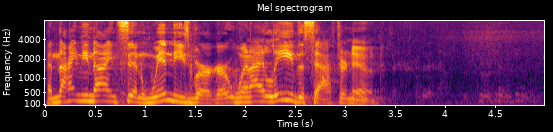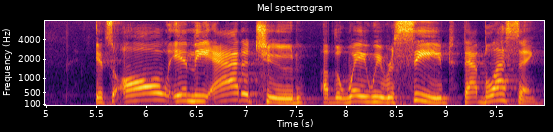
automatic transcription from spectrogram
a 99 cent Wendy's burger when I leave this afternoon. It's all in the attitude of the way we received that blessing.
